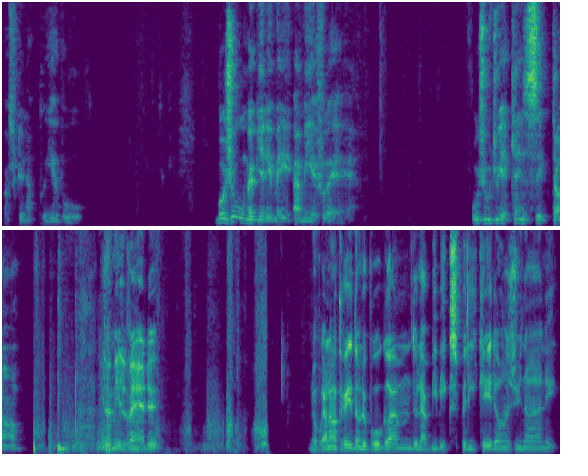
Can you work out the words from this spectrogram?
parce que nous prié pour. Bonjour mes bien-aimés amis et frères. Aujourd'hui est 15 septembre 2022. Nous allons entrer dans le programme de la Bible expliquée dans une année.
